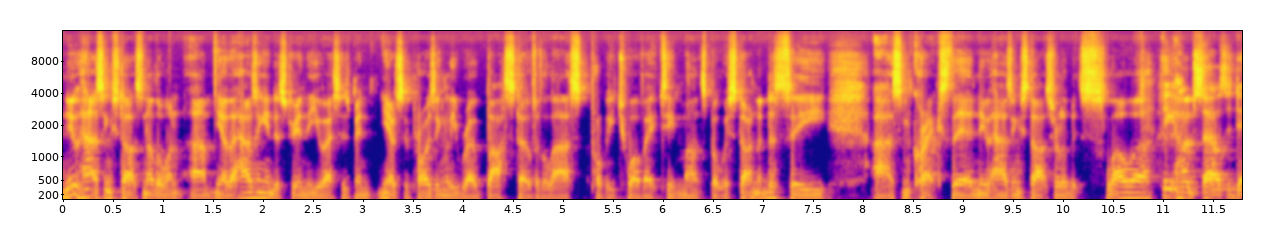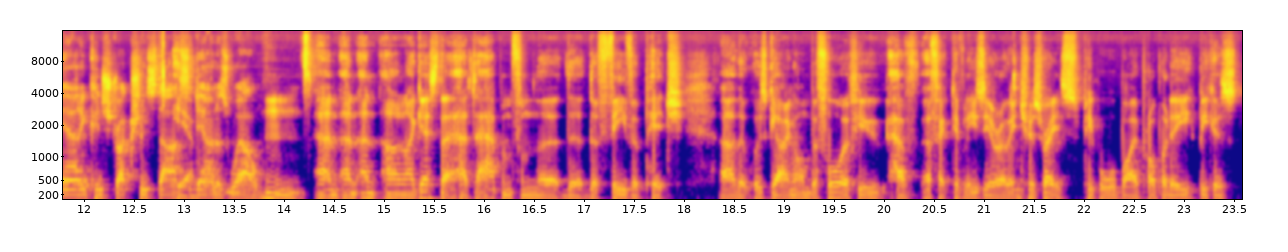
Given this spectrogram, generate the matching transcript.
New housing starts another one. Um, you know, the housing industry in the US has been, you know, surprisingly robust over the last probably 12, 18 months, but we're starting to see uh, some cracks there. New housing starts are a little bit slower. I think home sales are down and construction starts yeah. are down as well. Mm. And, and, and and I guess that had to happen from the the, the fever pitch uh, that was going on before. If you have effectively zero interest rates, people will buy property because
